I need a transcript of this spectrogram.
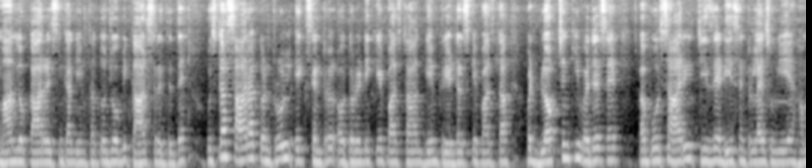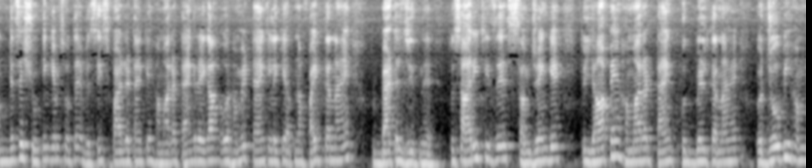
मान लो कार रेसिंग का गेम था तो जो भी कार्स रहते थे, उसका सारा कंट्रोल एक सेंट्रल अथॉरिटी के पास था गेम क्रिएटर्स के पास था बट ब्लॉकचेन की वजह से अब वो सारी चीज़ें डिसेंट्रलाइज हुई है। हम जैसे शूटिंग गेम्स होते हैं, वैसे ही स्पाइडर टैंक है हमारा टैंक रहेगा और हमें टैंक लेके अपना फाइट करना है और बैटल जीतने हैं। तो सारी चीज़ें समझेंगे। तो यहाँ पे हमारा टैंक खुद बिल्ड करना है और जो भी हम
